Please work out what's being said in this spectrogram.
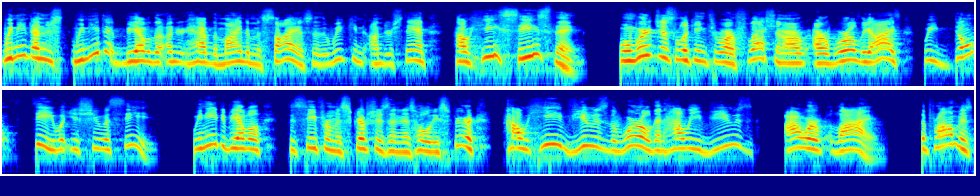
We need, to under, we need to be able to under, have the mind of Messiah so that we can understand how he sees things. When we're just looking through our flesh and our, our worldly eyes, we don't see what Yeshua sees. We need to be able to see from his scriptures and his Holy Spirit how he views the world and how he views our lives. The problem is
